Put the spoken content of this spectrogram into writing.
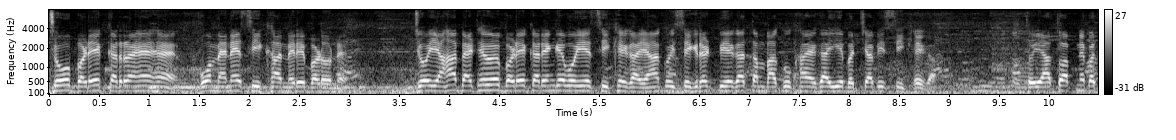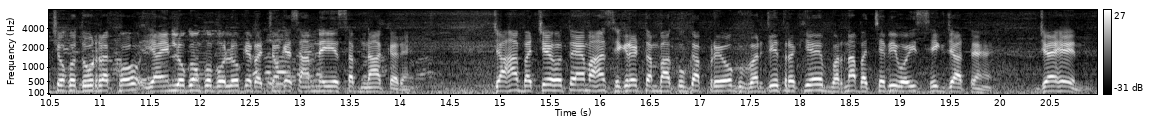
जो बड़े कर रहे हैं, वो मैंने सीखा मेरे बड़ों ने। जो यहाँ बैठे हुए बड़े करेंगे, वो ये सीखेगा। यहाँ कोई सिगरेट पिएगा, तंबाकू खाएगा, ये बच्चा भी सीखेगा। तो या तो अपने बच्चों को दूर रखो, या इन लोगों को बोलो कि बच्चों के सामने ये सब ना करें। जहाँ बच्चे होते हैं, वहाँ सिगरेट तंबाकू का प्रयोग वर्जित रखिए, वरना बच्चे भी वही सीख जाते हैं। जय हिंद।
